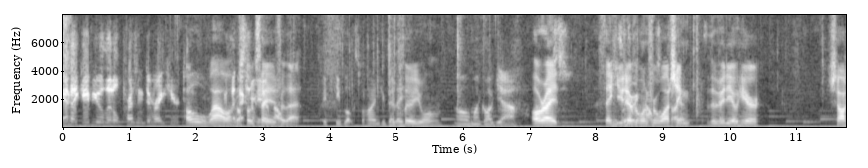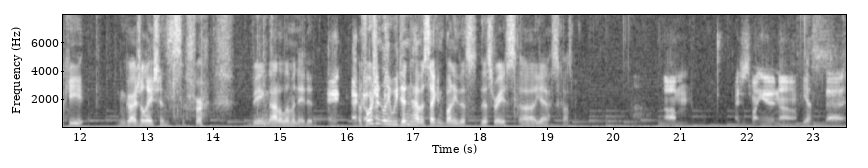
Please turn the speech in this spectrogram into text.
and I gave you a little present right here. Too. Oh wow, I'm so excited for that. 50 blocks behind you, To Billy. clear you all. Oh my god, yeah. All right. Thank you to everyone for watching the video here. Chalky, congratulations for being not eliminated. Hey, Ecko, Unfortunately, Ecko. we didn't have a second bunny this this race. Uh, yes, Cosmic. Um, I just want you to know Yes, that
